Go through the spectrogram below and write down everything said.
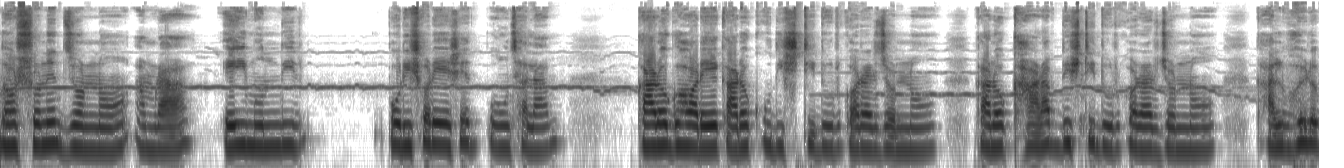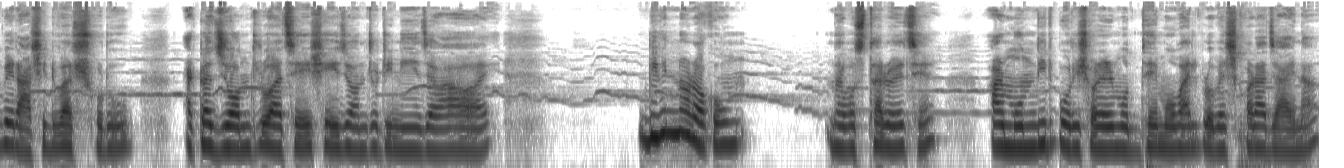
দর্শনের জন্য আমরা এই মন্দির পরিসরে এসে পৌঁছালাম। কারও ঘরে কারও কুদৃষ্টি দূর করার জন্য, কারও খারাপ দৃষ্টি দূর করার জন্য, কালভৈরবের আশীর্বাদ স্বরূপ একটা যন্ত্র আছে, সেই যন্ত্রটি নিয়ে যাওয়া হয়। বিভিন্ন রকম ব্যবস্থা রয়েছে, আর মন্দির পরিসরের মধ্যে মোবাইল প্রবেশ করা যায় না।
